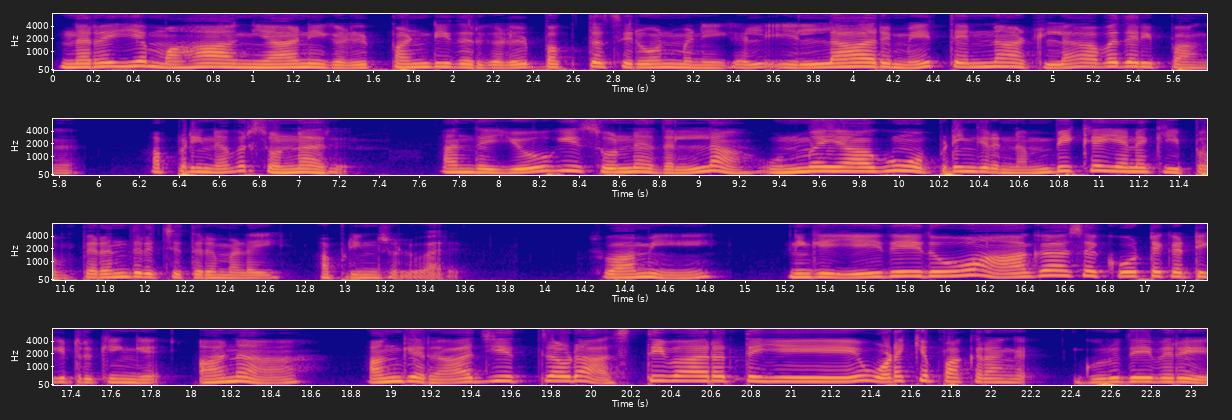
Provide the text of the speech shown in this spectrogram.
நிறைய மகா ஞானிகள் பண்டிதர்கள் பக்த சிரோன்மணிகள் எல்லாருமே தென்னாட்டில் அவதரிப்பாங்க அப்படின்னு அவர் சொன்னார். அந்த யோகி சொன்னதெல்லாம் உண்மையாகும் அப்படிங்கிற நம்பிக்கை எனக்கு இப்போ பிறந்துருச்சு திருமலை அப்படின்னு சொல்லுவார். சுவாமி நீங்கள் ஏதேதோ ஆகாச கோட்டை கட்டிக்கிட்டு இருக்கீங்க. ஆனால் அங்கே ராஜ்யத்தோட அஸ்திவாரத்தையே உடைக்க பார்க்குறாங்க குருதேவரே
